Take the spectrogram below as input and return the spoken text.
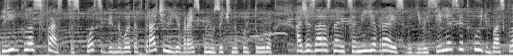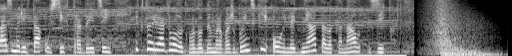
Львів Класфест це спосіб відновити втрачену єврейську музичну культуру. Адже зараз навіть самі євреї свої весілля святкують без клезмерів та усіх традицій. Вікторія Долик, Володимир Важбинський, огляд дня, телеканал ЗІК.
